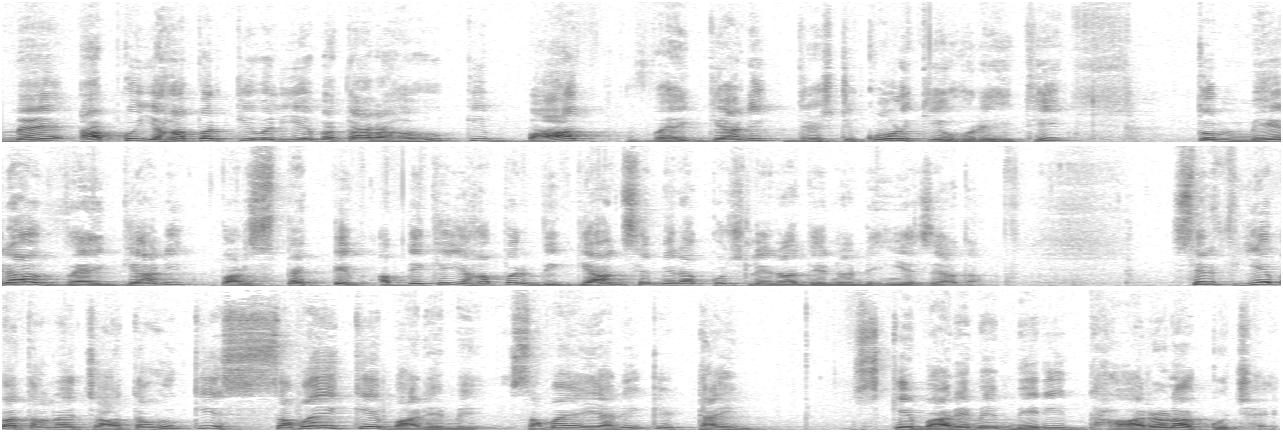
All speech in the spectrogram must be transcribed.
मैं आपको यहाँ पर केवल ये बता रहा हूँ कि बात वैज्ञानिक दृष्टिकोण की हो रही थी तो मेरा वैज्ञानिक पर्सपेक्टिव अब देखिए यहाँ पर विज्ञान से मेरा कुछ लेना देना नहीं है ज़्यादा। सिर्फ़ ये बताना चाहता हूँ कि समय के बारे में, समय यानी कि टाइम के बारे में मेरी धारणा कुछ है।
